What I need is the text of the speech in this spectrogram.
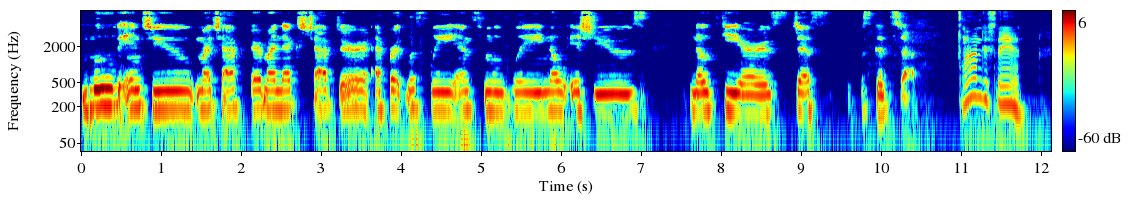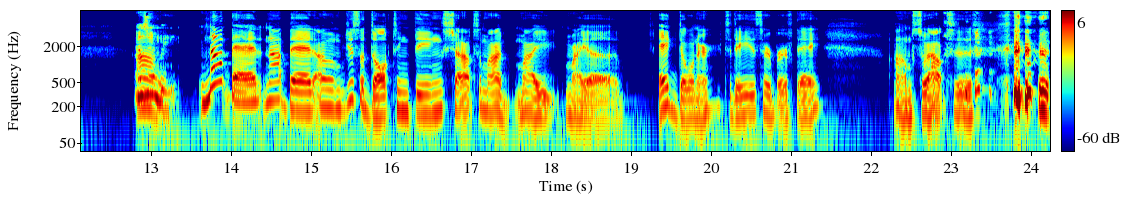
move into my chapter, my next chapter, effortlessly and smoothly, no issues, no tears, just just good stuff. I understand. Um? Not bad, not bad. Um, just adulting things. Shout out to my my my uh egg donor. Today is her birthday. Um, so out to.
